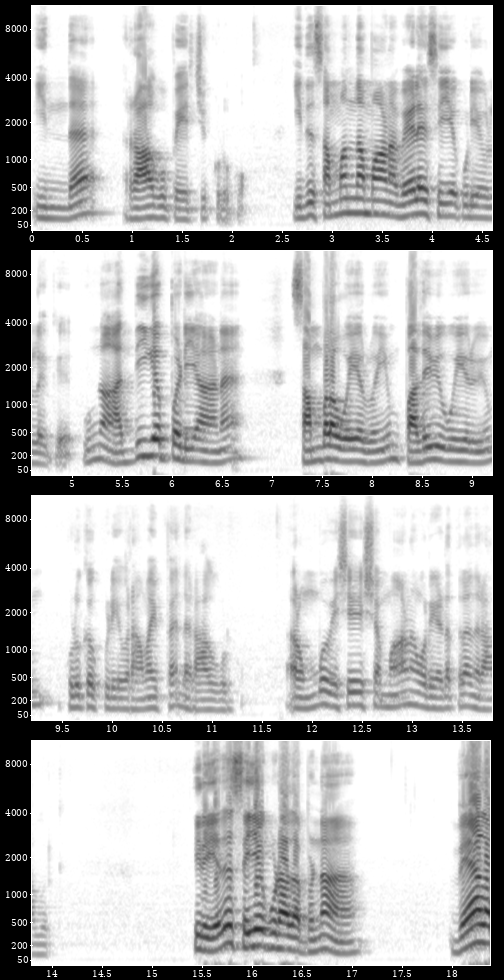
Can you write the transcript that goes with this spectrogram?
இந்த ராகு பயிற்சி கொடுக்கும். இது சம்பந்தமான வேலை செய்யக்கூடியவர்களுக்கு இன்னும் அதிகப்படியான சம்பள உயர்வையும் பதவி உயர்வையும் கொடுக்கக்கூடிய ஒரு அமைப்பை இந்த ராகு கொடுக்கும். ரொம்ப விசேஷமான ஒரு இடத்துல அந்த ராகு இருக்குது இதில் எதை செய்யக்கூடாது அப்படின்னா வேலை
